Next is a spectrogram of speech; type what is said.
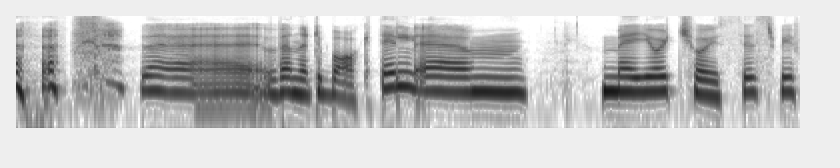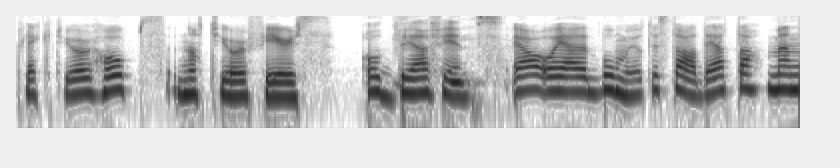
eh, vender tilbake til. Um, May your choices reflect your hopes, not your fears. Og det er fint. Ja, og jeg bommer jo til stadighet, da, men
